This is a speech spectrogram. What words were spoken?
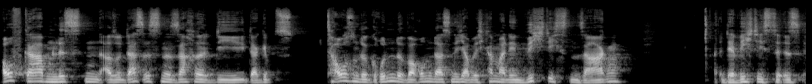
Aufgabenlisten, also das ist eine Sache, die da gibt's tausende Gründe, warum das nicht, aber ich kann mal den wichtigsten sagen. Der wichtigste ist,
